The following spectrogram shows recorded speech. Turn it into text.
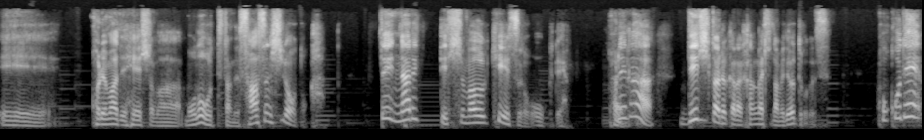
えー、これまで弊社は物を売ってたんで SARS にしようとか、って慣れてしまうケースが多くて、これがデジタルから考えちゃだめだよってことです。ここで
